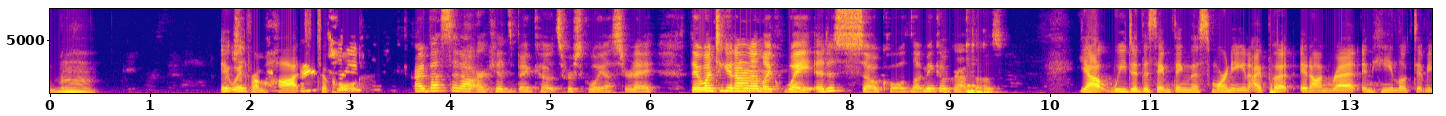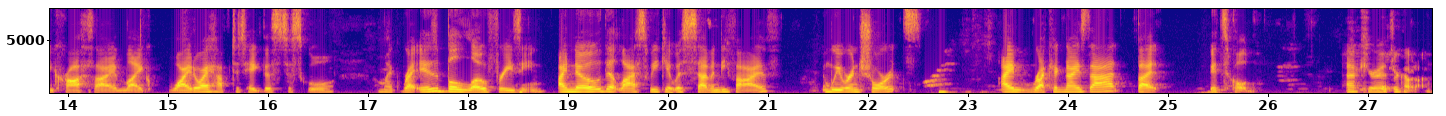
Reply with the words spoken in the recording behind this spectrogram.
mm, it went from hot to cold. I busted out our kids' big coats for school yesterday. They went to get on. I'm like, wait, it is so cold. Let me go grab those. Yeah, we did the same thing this morning. I put it on Rhett and he looked at me cross eyed, like, why do I have to take this to school? I'm like, Rhett is below freezing. I know that last week it was 75 and we were in shorts. I recognize that, but it's cold. Accurate. Put your coat on.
